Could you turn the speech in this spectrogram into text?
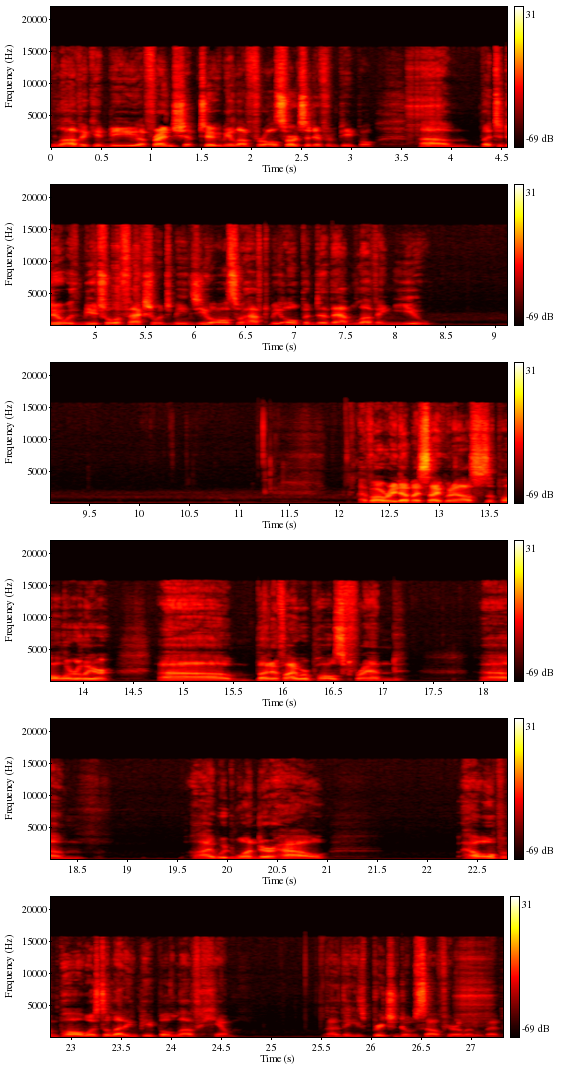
love. It can be a friendship too. It can be love for all sorts of different people. Um, but to do it with mutual affection, which means you also have to be open to them loving you. I've already done my psychoanalysis of Paul earlier. Um, but if I were Paul's friend, um, I would wonder how how open Paul was to letting people love him. I think he's preaching to himself here a little bit.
